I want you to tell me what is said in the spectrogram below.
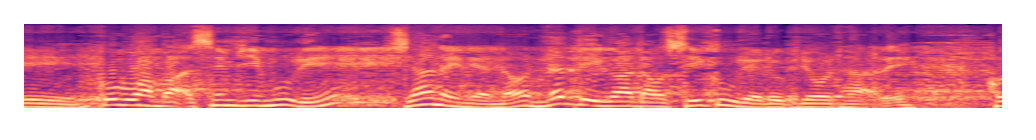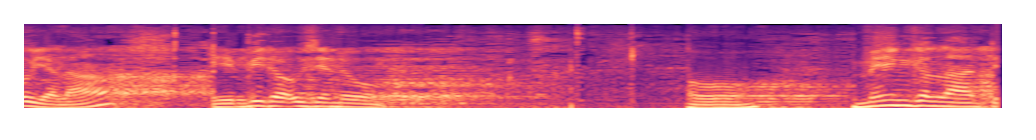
အေးကိုယ့်ဘဝမှာအစဉ်ပြေမှုတွေရနိုင်တယ်နော်လက်တွေကတော့ဆေးကုတယ်လို့ပြောထားတယ်ဟုတ်ရလားအေးပြီးတော့ဦးဇင်းတို့ဟောမင်္ဂလာတ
